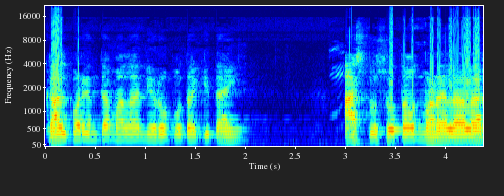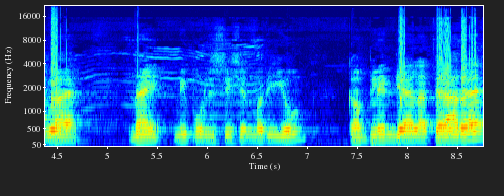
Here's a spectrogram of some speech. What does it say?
कालपर्यंत मला निरोप होता की नाही? आज तो स्वतःहून म्हणायला लागलाय नाही मी पोलीस स्टेशनमध्ये येऊन कंप्लेंट द्यायला तयार आहे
